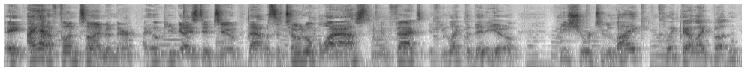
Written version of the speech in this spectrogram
Hey, I had a fun time in there. I hope you guys did too. That was a total blast. In fact, if you liked the video, be sure to like, click that like button.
